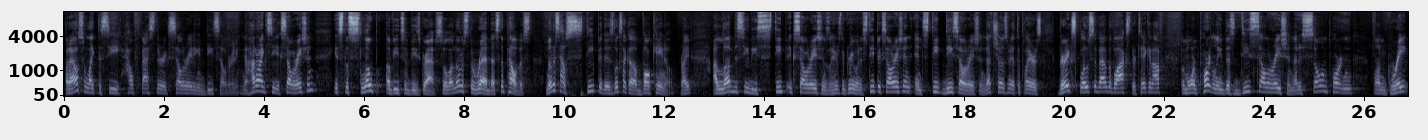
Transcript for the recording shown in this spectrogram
but I also like to see how fast they're accelerating and decelerating. Now, how do I see acceleration? It's the slope of each of these graphs. So notice the red, that's the pelvis. Notice how steep it is. Looks like a volcano, right? I love to see these steep accelerations. Here's the green one, a steep acceleration and steep deceleration. That shows me that the player's very explosive out of the blocks, they're taking off, but more importantly, this deceleration, that is so important on great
